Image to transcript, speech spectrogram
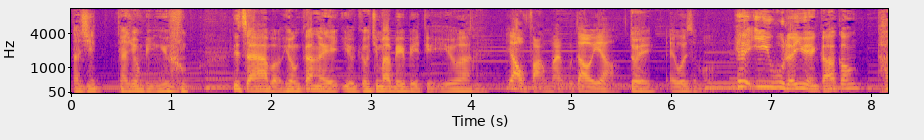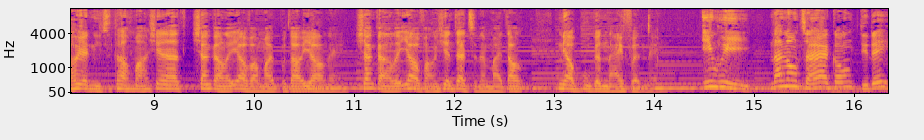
但是听众朋友，你知影无？香港的药局今麦买不到药啊呢？药房买不到药，对，哎，为什么？那个医护人员刚刚，导演你知道吗？现在香港的药房买不到药呢，香港的药房现在只能买到尿布跟奶粉呢。因为咱拢知影讲，伫咧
